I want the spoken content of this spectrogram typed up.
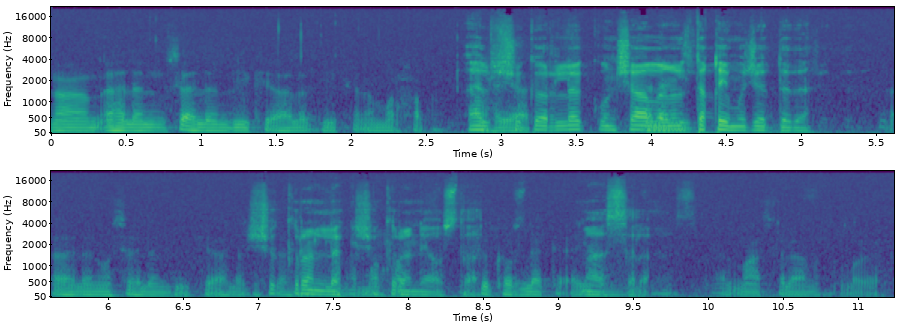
نعم أهلا وسهلا بك أهلا بك. مرحبا. ألف تحياتي. شكر لك وإن شاء الله بك. نلتقي مجددا. أهلا وسهلا بك أهلا. شكرا لك مرحبا. شكرا يا أستاذ. شكرا لك أيضا. مع السلامة. مع السلامة. الله يحفظك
